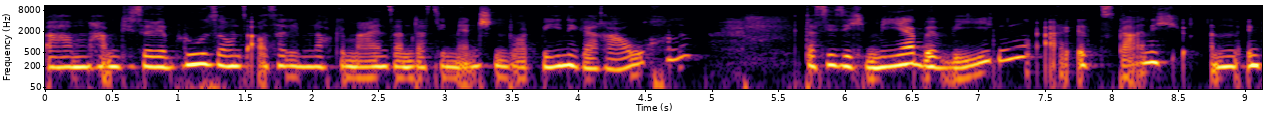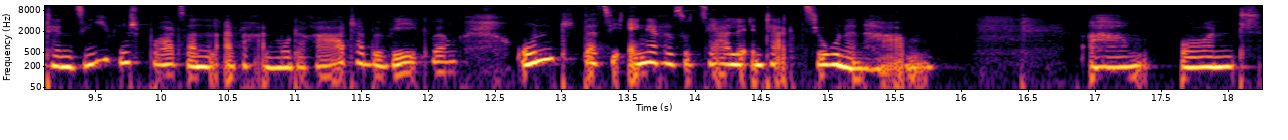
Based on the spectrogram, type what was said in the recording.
ähm, haben diese Blue Zones außerdem noch gemeinsam, dass die Menschen dort weniger rauchen, dass sie sich mehr bewegen, jetzt gar nicht an intensiven Sport, sondern einfach an moderater Bewegung und dass sie engere soziale Interaktionen haben. Ähm, und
